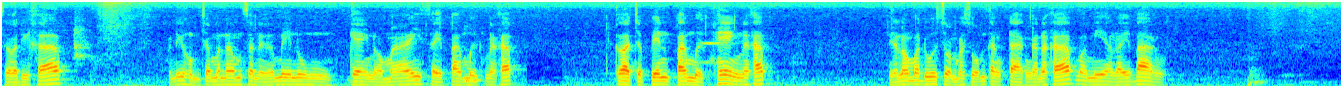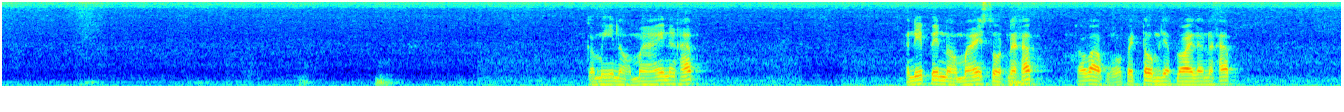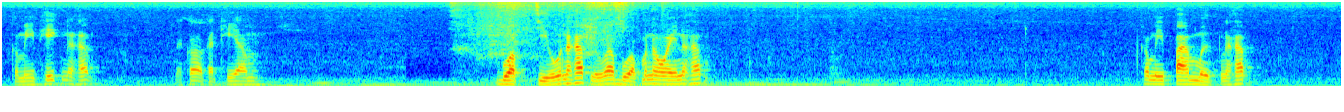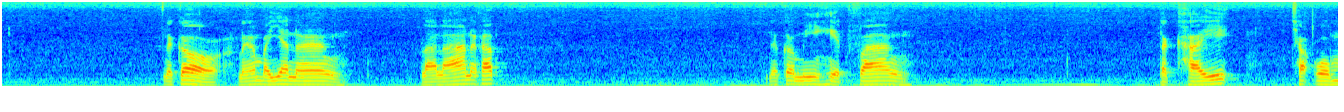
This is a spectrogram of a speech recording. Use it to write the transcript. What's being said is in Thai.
สวัสดีครับ วันนี้ผมจะมานำเสนอเมนูแกงหน่อไม้ใส่ปลาหมึกนะครับ ก็จะเป็นปลาหมึกแห้งนะครับ เดี๋ยวเรามาดูส่วนผสมต่างๆกันนะครับ ว่ามีอะไรบ้าง ก็มีหน่อไม้นะครับ อันนี้เป็นหน่อไม้สดนะครับ เพราะว่าผมเอาไปต้มเรียบร้อยแล้วนะครับ ก็มีพริกนะครับ แล้วก็กระเทียม บวบจิ๋วนะครับ หรือว่าบวบมะนอยนะครับ ก็มีปลาหมึกนะครับ แล้วก็น้ำใบย่านาง ปลาล้านะครับ แล้วก็มีเห็ดฟาง ตะไคร้ชะอม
